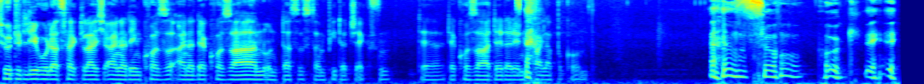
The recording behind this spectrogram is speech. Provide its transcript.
tötet Legolas halt gleich einer, den Korsa einer der Korsaren und das ist dann Peter Jackson, der, der Korsar, der da den Pfeil abbekommt. Ach so, okay.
